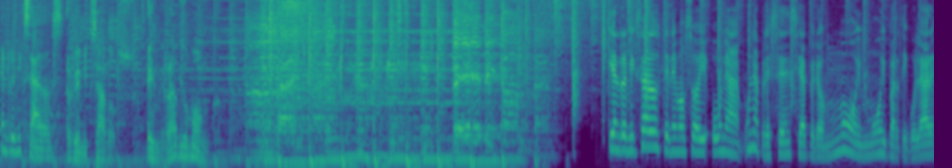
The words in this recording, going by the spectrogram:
en remixados. Remixados en Radio Monk. Y en Remixados tenemos hoy una, una presencia, pero muy, muy particular.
